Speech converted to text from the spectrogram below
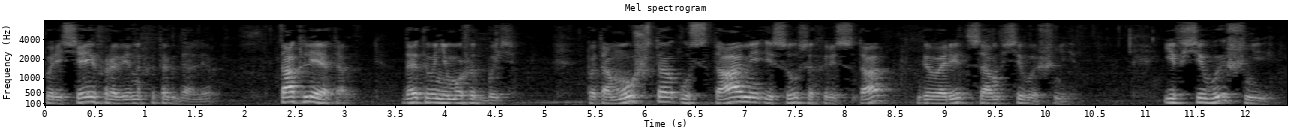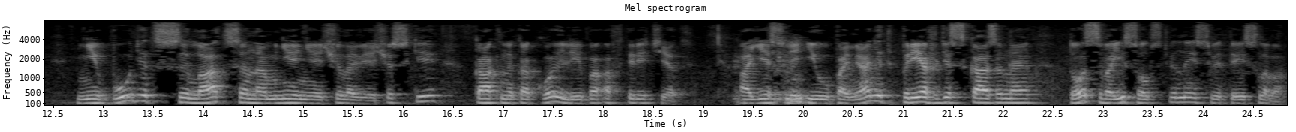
фарисеев, раввинов и так далее. Так ли это? До этого не может быть. Потому что устами Иисуса Христа говорит сам Всевышний и Всевышний не будет ссылаться на мнения человеческие, как на какой-либо авторитет. А если и упомянет прежде сказанное, то свои собственные святые слова.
